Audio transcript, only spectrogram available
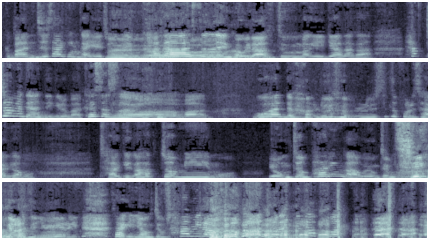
그 만지작인가 예전에 네. 가사 아, 쓰는 아, 아, 거기 아. 나와서 두 분 막 얘기하다가 학점에 대한 얘기를 막 했었어요. 아. 막뭐 하는데 막 루, 루시드 폴이 자기가 뭐 자기가 학점이 뭐 0.8인가 뭐 0.7인가 그래서 유일이 자기 0.3이라고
